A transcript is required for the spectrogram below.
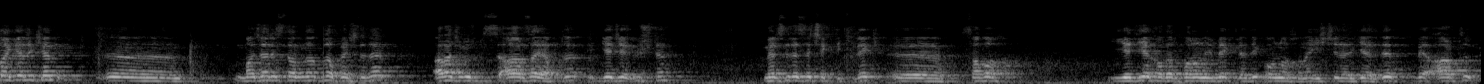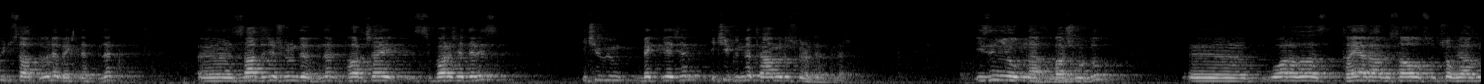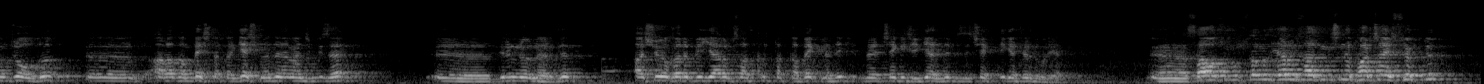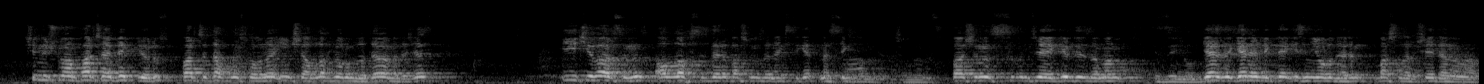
yolda gelirken e, Macaristan'da Budapeşte de aracımız bir arıza yaptı. Gece 3'te Mercedes'e çektik direkt. E, sabah 7'ye kadar falan bekledik. Ondan sonra işçiler geldi ve artı 3 saat öyle beklettiler. E, sadece şunu dediler. Parçayı sipariş ederiz. 2 gün bekleyeceksin. 2 günde tamirı sürer dediler. İzin yoluna başvurduk. Ee, bu arada da Tayyar abi sağ olsun çok yardımcı oldu. Ee, aradan 5 dakika geçmedi hemencik bize e, birini önerdi. Aşağı yukarı bir yarım saat 40 dakika bekledik ve çekici geldi bizi çekti getirdi buraya. Ee, sağ olsun ustamız yarım saatin içinde parçayı söktü. Şimdi şu an parçayı bekliyoruz. Parça taktıktan sonra inşallah yolumuza devam edeceğiz. İyi ki varsınız. Allah sizleri başımızdan eksik etmesin. Başınız sıkıntıya girdiği zaman İzin yolu. Genellikle izin yolu derim. Başka da bir şey demem abi.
